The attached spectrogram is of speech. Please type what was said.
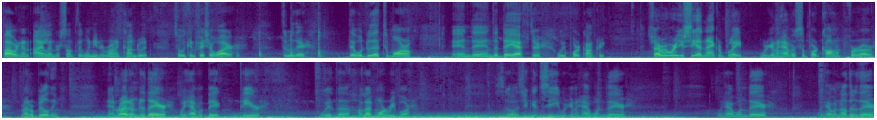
power in an island or something we need to run a conduit so we can fish a wire through there. They will do that tomorrow and then the day after we pour concrete. So everywhere you see an anchor plate we're gonna have a support column for our metal building. And right under there we have a big pier with uh, a lot more rebar. So as you can see we're gonna have one there. We have one there. We have another there.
